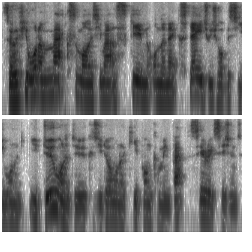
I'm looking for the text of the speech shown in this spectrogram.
So if you want to maximize the amount of skin on the next stage, which obviously you want to, you do want to do because you don't want to keep on coming back for serial excisions,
